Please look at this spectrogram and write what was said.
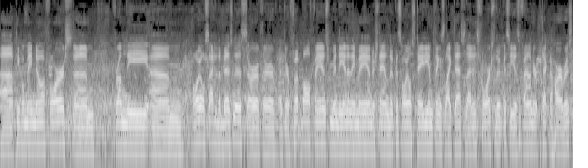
Uh, people may know of Forrest. Um, from the um, oil side of the business, or if they're if they're football fans from Indiana, they may understand Lucas Oil Stadium, things like that. So that is Forrest Lucas. He is the founder of Protect the Harvest.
